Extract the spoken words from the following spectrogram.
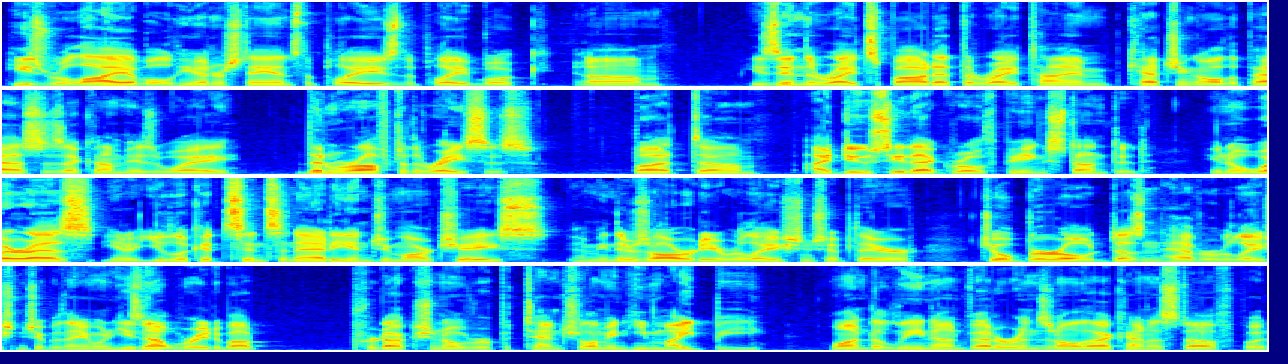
he's reliable, he understands the plays, the playbook, um, he's in the right spot at the right time, catching all the passes that come his way, then we're off to the races. But um, I do see that growth being stunted. You know, whereas you know you look at Cincinnati and Ja'Marr Chase. I mean, there's already a relationship there. Joe Burrow doesn't have a relationship with anyone. He's not worried about production over potential. I mean, he might be wanting to lean on veterans and all that kind of stuff, but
